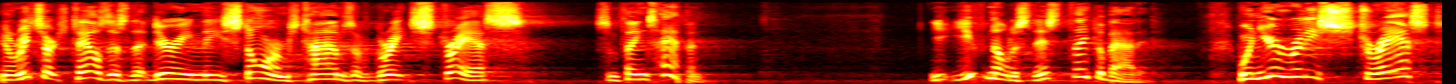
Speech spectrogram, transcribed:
You know, research tells us that during these storms, times of great stress, some things happen. You've noticed this. Think about it. When you're really stressed,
